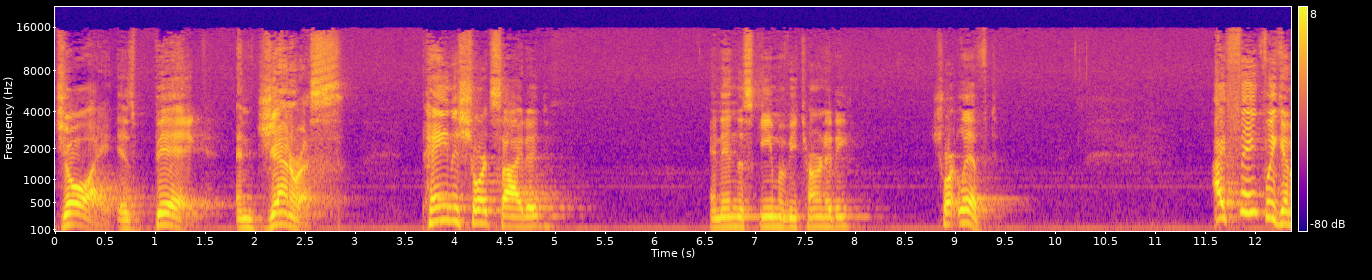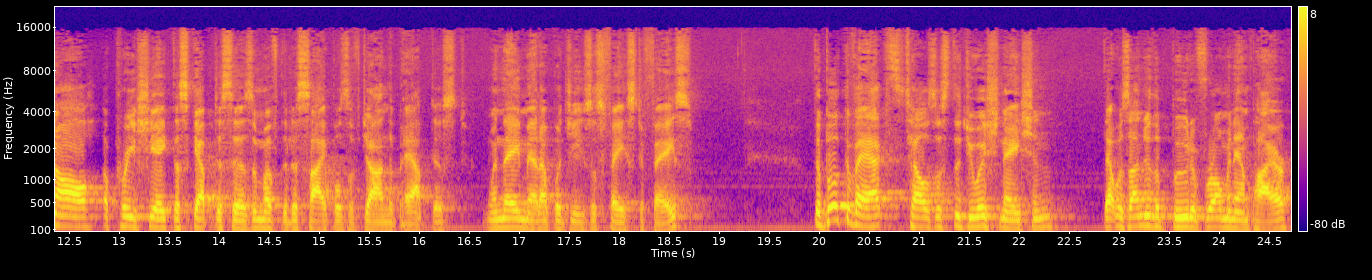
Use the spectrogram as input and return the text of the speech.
Joy is big and generous. Pain is short sighted, and in the scheme of eternity, short lived. I think we can all appreciate the skepticism of the disciples of John the Baptist when they met up with Jesus face to face. The book of Acts tells us the Jewish nation that was under the boot of Roman Empire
